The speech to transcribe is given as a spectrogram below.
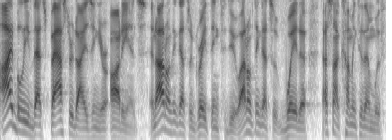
I believe that's bastardizing your audience, and I don't think that's a great thing to do. I don't think that's a way to, that's not coming to them with,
